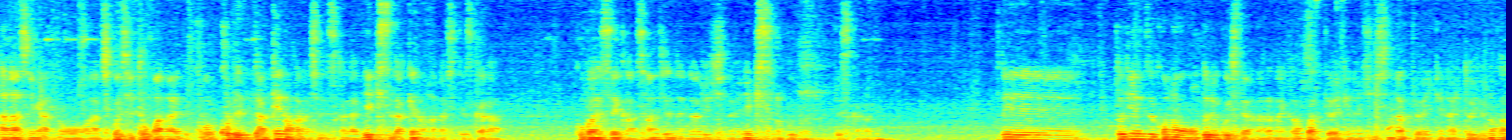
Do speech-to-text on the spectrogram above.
話があのあちこち飛ばないでここれだけの話ですからエキスだけの話ですから小林正観30年の歴史のエキスの部分ですからねでとりあえずこの努力してはならない頑張ってはいけない必死になってはいけないというのが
